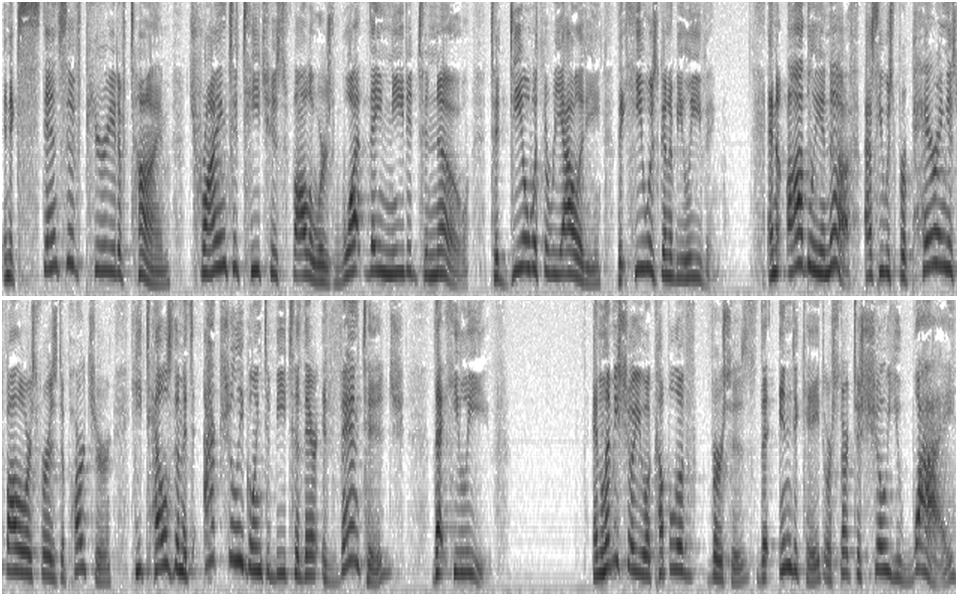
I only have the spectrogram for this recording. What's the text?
an extensive period of time trying to teach his followers what they needed to know to deal with the reality that he was going to be leaving. And oddly enough, as he was preparing his followers for his departure, he tells them it's actually going to be to their advantage that he leave. And let me show you a couple of verses that indicate or start to show you why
